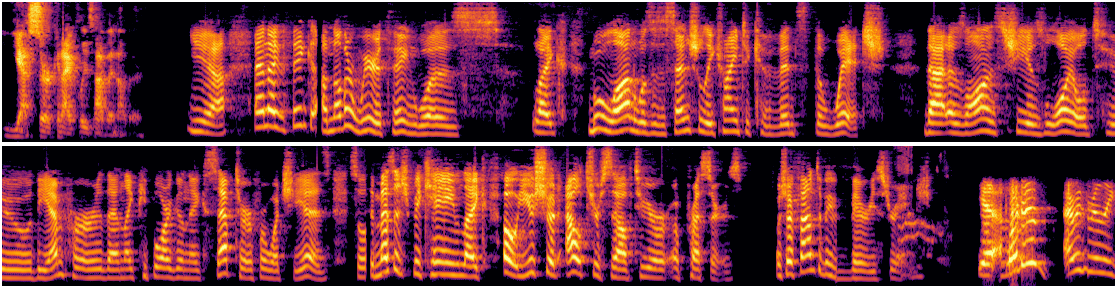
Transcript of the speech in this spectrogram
"Yes, sir. Can I please have another?" Yeah, and I think another weird thing was like Mulan was essentially trying to convince the witch that as long as she is loyal to the emperor, then like people are going to accept her for what she is. So the message became like, oh, you should out yourself to your oppressors, which I found to be very strange. Yeah, what are I was really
